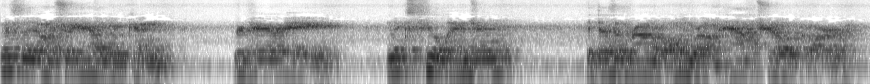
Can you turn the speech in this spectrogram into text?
In this video, I'm going to show you how you can repair a mixed fuel engine that doesn't run or only run half choke or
